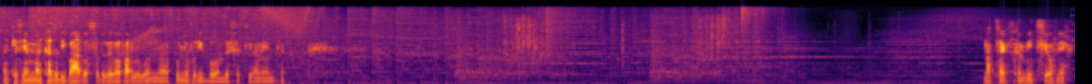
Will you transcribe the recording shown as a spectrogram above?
Anche se è mancato di pathos, doveva farlo con pugno furibondo, effettivamente. Che convinzione.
